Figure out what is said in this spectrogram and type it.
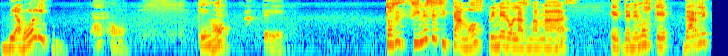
diabólico. Claro. Qué ¿No? Entonces, sí necesitamos, primero, las mamás, eh, tenemos que darle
